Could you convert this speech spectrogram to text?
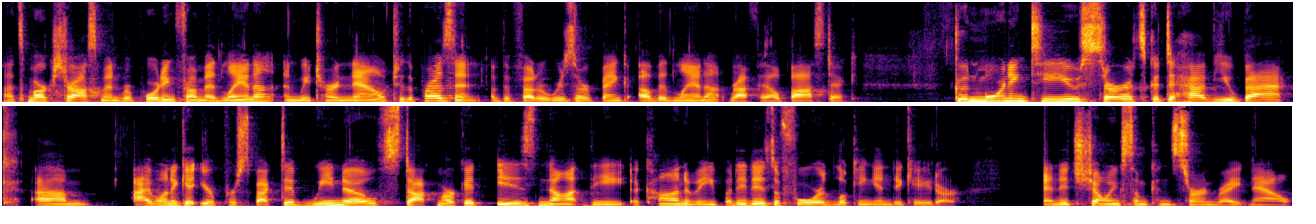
That's Mark Strassmann reporting from Atlanta. And we turn now to the president of the Federal Reserve Bank of Atlanta, Raphael Bostic. Good morning to you, sir. It's good to have you back. Um, I want to get your perspective. We know stock market is not the economy, but it is a forward-looking indicator, and it's showing some concern right now.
